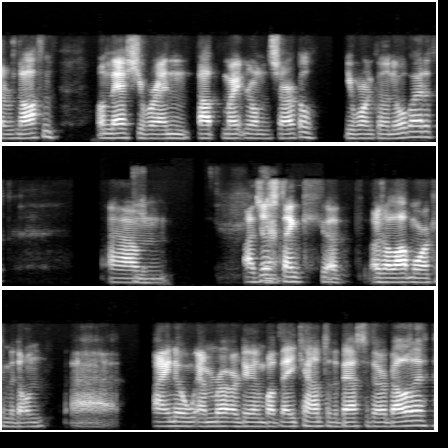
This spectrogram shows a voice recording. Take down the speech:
there was nothing unless you were in that mountain running circle. You weren't going to know about it. Um, I just yeah. think that there's a lot more can be done. Uh, I know IMRA are doing what they can to the best of their ability.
